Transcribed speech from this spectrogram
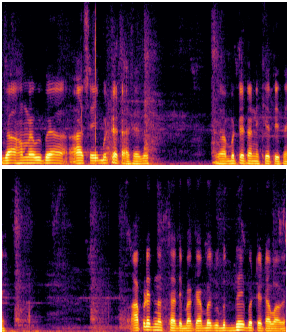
જ્યાં અમે આ છે એ બટેટા છે જો બટેટાની ખેતી થાય. આપણે જ નથી થતી, બાકી આ બાજુ બધે બટેટા વાવે.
